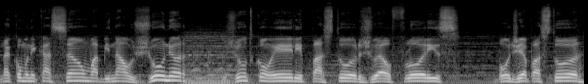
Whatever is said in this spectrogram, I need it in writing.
Na comunicação, Abinal Júnior, junto com ele, pastor Joel Flores. Bom dia, pastor.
